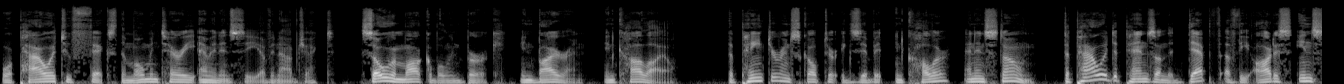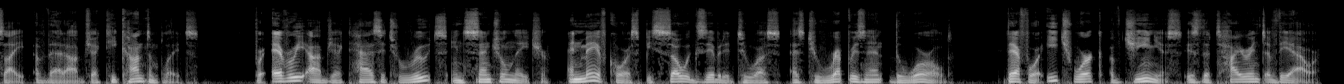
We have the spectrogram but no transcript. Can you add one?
or power to fix the momentary eminency of an object, so remarkable in Burke, in Byron, in Carlyle, the painter and sculptor exhibit in color and in stone. The power depends on the depth of the artist's insight of that object he contemplates for every object has its roots in central nature, and may, of course, be so exhibited to us as to represent the world. Therefore, each work of genius is the tyrant of the hour,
